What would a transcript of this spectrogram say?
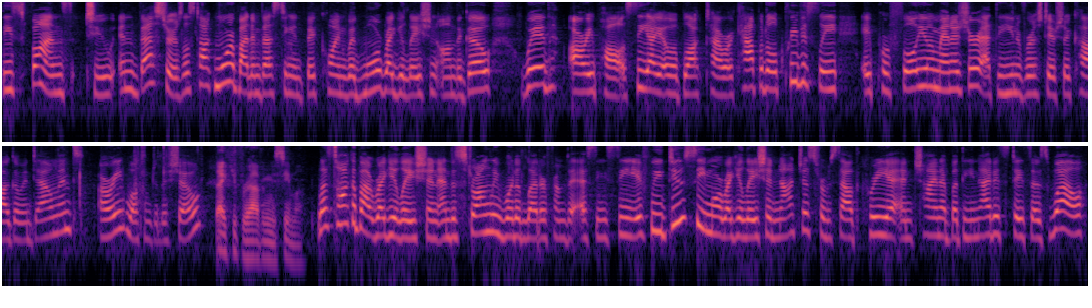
these funds to investors. Let's talk more about investing in Bitcoin with more regulation on the go with Ari Paul, CIO of BlockTower Capital, previously a portfolio manager at the University of Chicago Endowment. Ari, welcome to the show. Thank you for having me, Seema. Let's talk about regulation and the strongly worded letter from the SEC. If we do see more regulation, not just from South Korea and China, but the United States as well,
